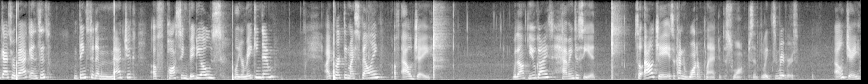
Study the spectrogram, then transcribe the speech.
Alright guys, we're back and since thanks to the magic of pausing videos while you're making them, I corrected my spelling of algae without you guys having to see it. So algae is a kind of water plant in the swamps and lakes and rivers. Algae,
